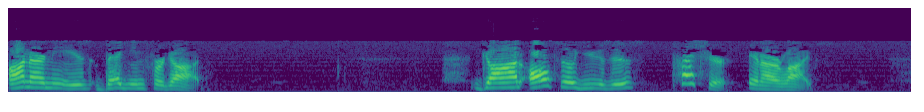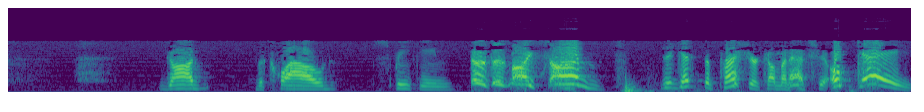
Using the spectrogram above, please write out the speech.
on our knees begging for God. God also uses pressure in our lives. God, the cloud, speaking, This is my son! You get the pressure coming at you. Okay,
